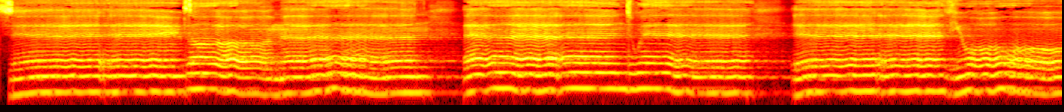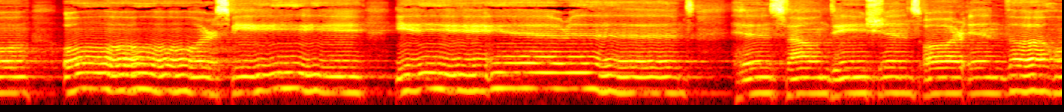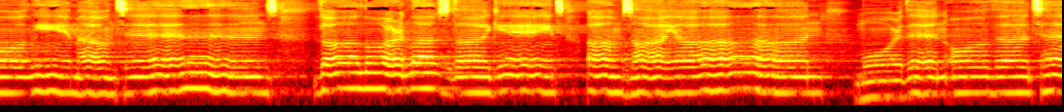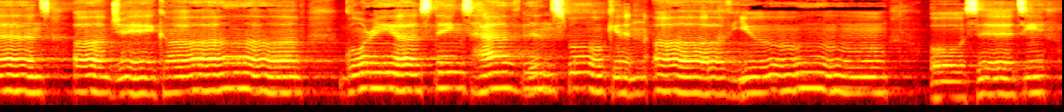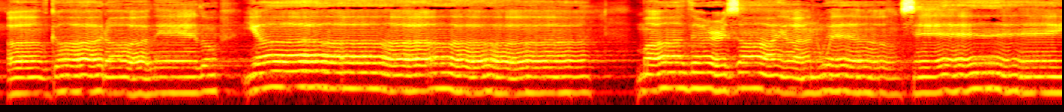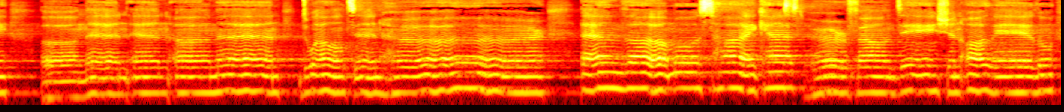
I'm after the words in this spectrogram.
Saved, Amen, and with your or spirit, His foundations are in the holy mountains. The Lord loves the gates of Zion more than all the tents of Jacob. Glorious things have been spoken of you, city of God. Alleluia. Mother Zion will say, Amen and Amen dwelt in her, and the Most High cast her foundation. Alleluia.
